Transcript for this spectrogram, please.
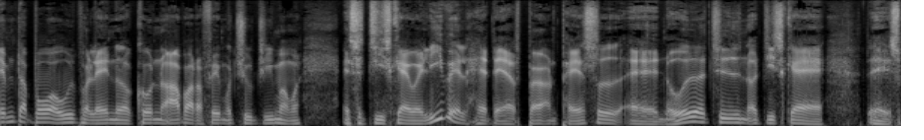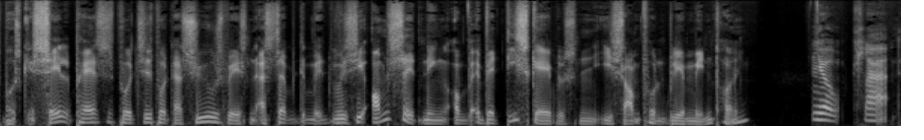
dem, der bor ude på landet og kun arbejder 25 timer om altså de skal jo alligevel have deres børn passet af noget af tiden, og de skal øh, måske selv passes på et tidspunkt, der er sygehusvæsen. Altså det vil sige, omsætningen og værdiskabelsen i samfundet bliver mindre, ikke? Jo, klart.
